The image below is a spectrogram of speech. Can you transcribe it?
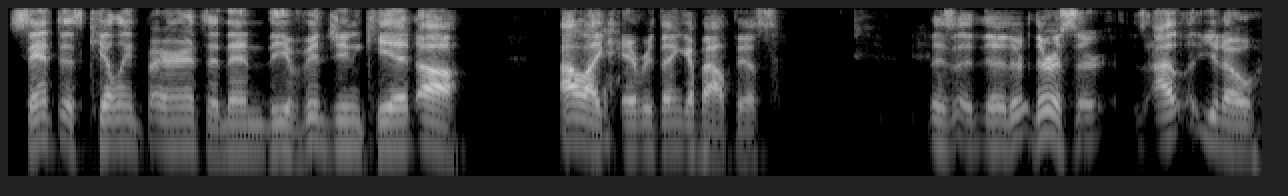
Santa's killing parents and then the avenging kid. Oh, I like everything about this. There's, there, there's, there, I, you know,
